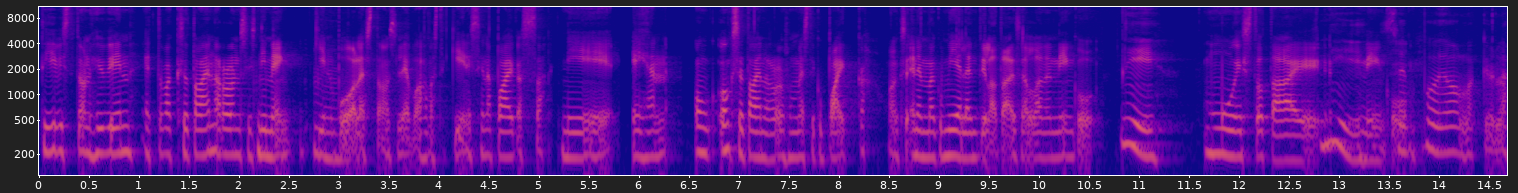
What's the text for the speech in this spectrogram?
tiivistetty hyvin, että vaikka se Tainaron siis nimenkin mm. puolesta on sille vahvasti kiinni siinä paikassa, niin eihän on, onko se Tainaro sun mielestä kuin paikka? Onko se enemmän kuin mielentila tai sellainen niin kuin niin. muisto tai... Niin, niin kuin, se voi olla kyllä.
